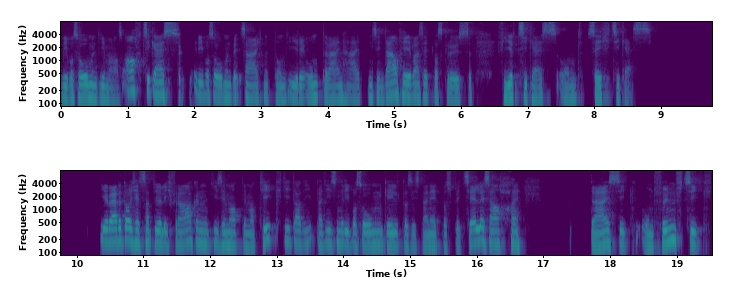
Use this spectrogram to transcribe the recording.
Ribosomen, die man als 80S-Ribosomen bezeichnet und ihre Untereinheiten sind auch jeweils etwas größer, 40S und 60S. Ihr werdet euch jetzt natürlich fragen, diese Mathematik, die da bei diesen Ribosomen gilt, das ist eine etwas spezielle Sache. 30 und 50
